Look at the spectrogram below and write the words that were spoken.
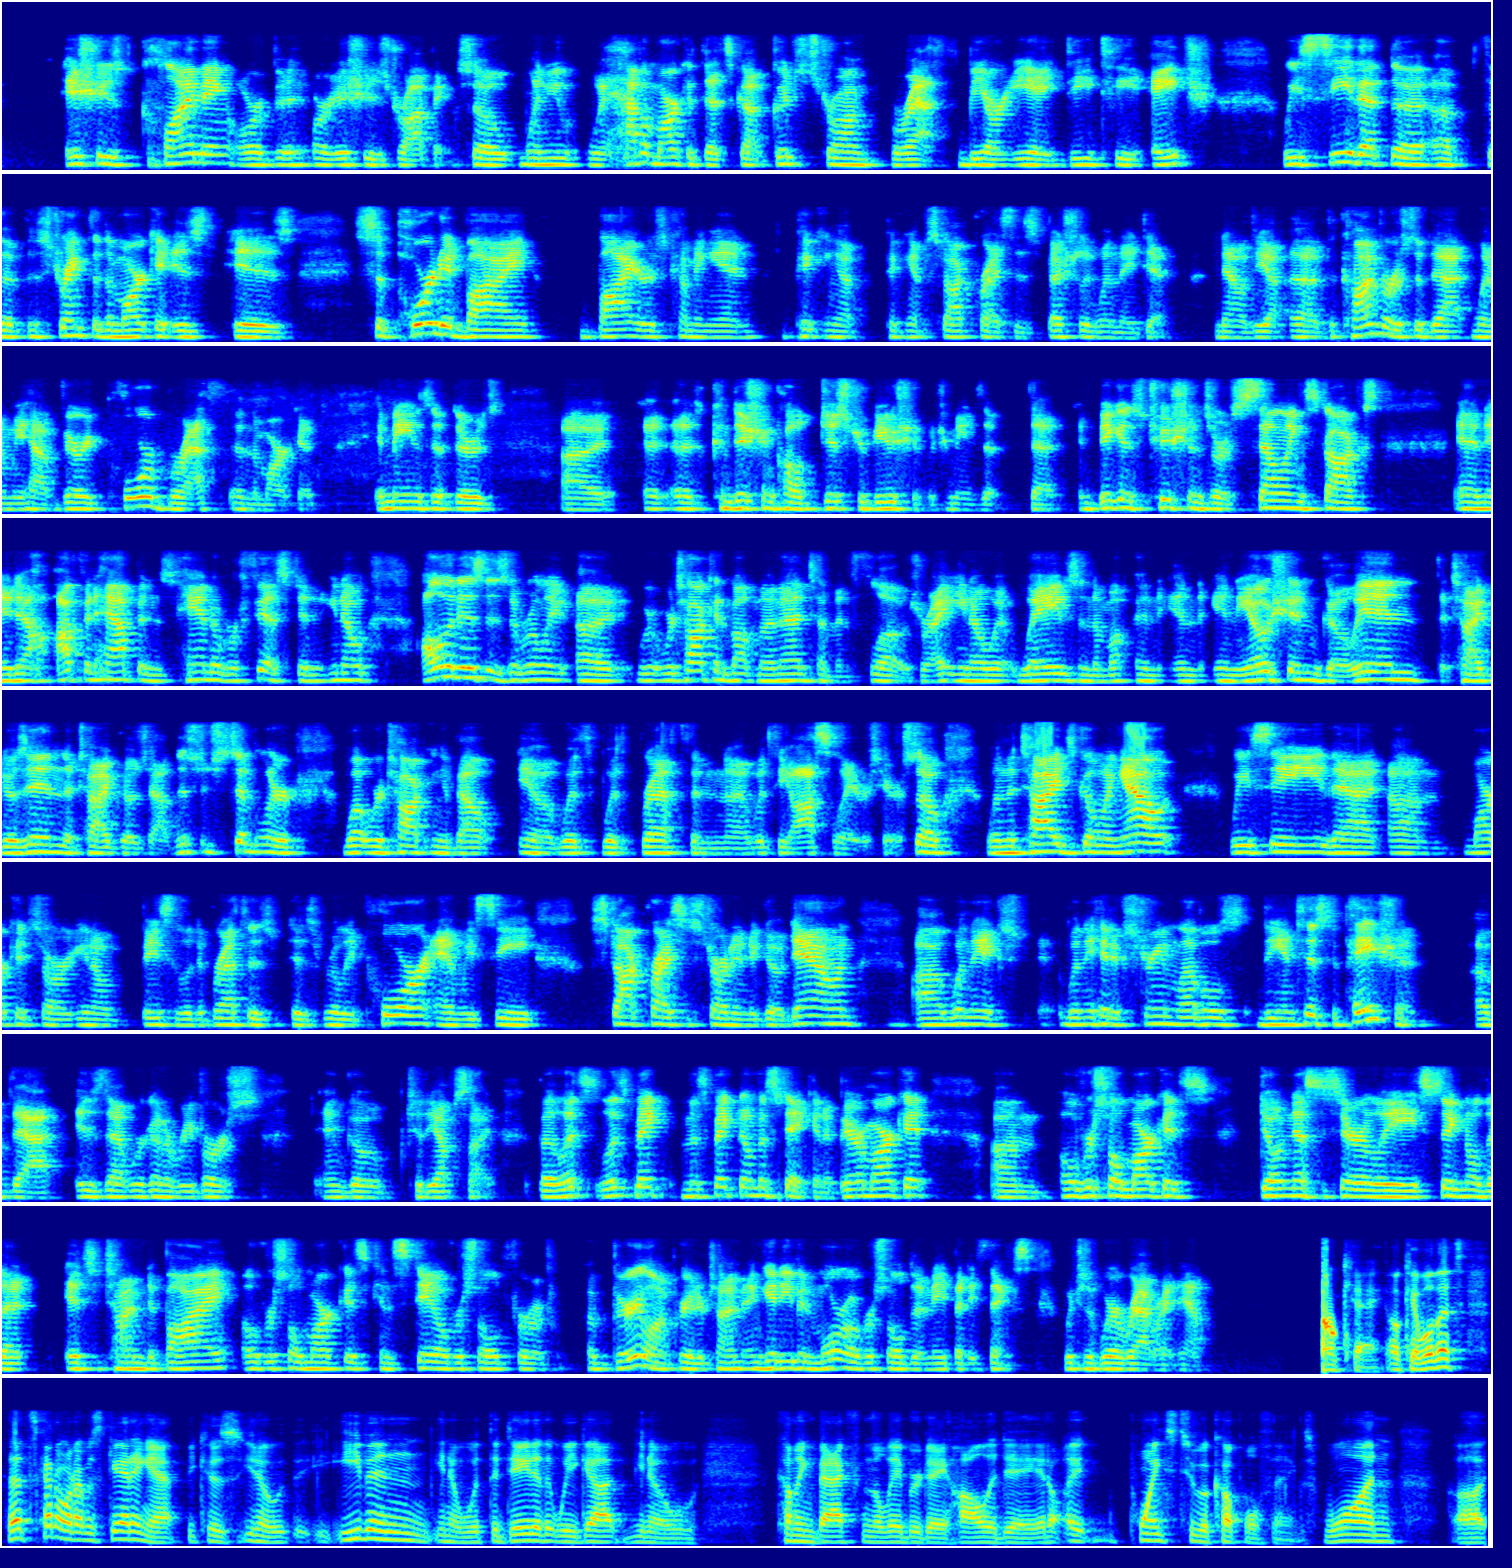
issues climbing or or issues dropping. So when you have a market that's got good strong breath, B R E A D T H we see that the, uh, the, the strength of the market is is supported by buyers coming in, picking up picking up stock prices, especially when they dip. Now, the uh, the converse of that, when we have very poor breath in the market, it means that there's uh, a, a, condition called distribution, which means that that big institutions are selling stocks and it often happens hand over fist. And you know all it is is a really uh, we're, we're talking about momentum and flows right? You know waves in the in, in in the ocean go in the tide goes in the tide goes out. This is similar what we're talking about you know with with breadth and uh, with the oscillators here. So when the tide's going out we see that um, markets are you know basically the breath is is really poor and we see stock prices starting to go down. Uh, when they ex- when they hit extreme levels the anticipation of that is that we're going to reverse and go to the upside. But let's let's make let's make no mistake. In a bear market, um, oversold markets don't necessarily signal that it's a time to buy. Oversold markets can stay oversold for a, a very long period of time and get even more oversold than anybody thinks, which is where we're at right now. Okay. Okay. Well, that's that's kind of what I was getting at because you know even you know with the data that we got you know coming back from the Labor Day holiday, it, it points to a couple of things. One,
